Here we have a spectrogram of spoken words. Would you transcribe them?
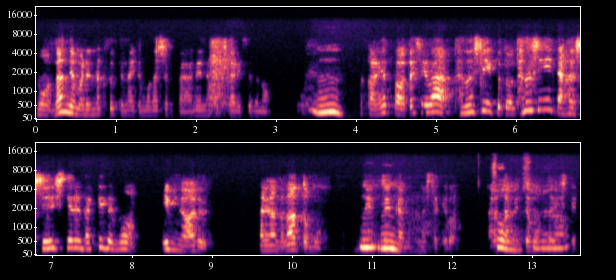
もう何年も連絡取ってない友達とかから連絡来たりするの。うん。だからやっぱ私は楽しいことを楽しいって発信してるだけでも意味のあるあれなんだなと思う、ねうんうん。前回も話したけど改めて思ったりして。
